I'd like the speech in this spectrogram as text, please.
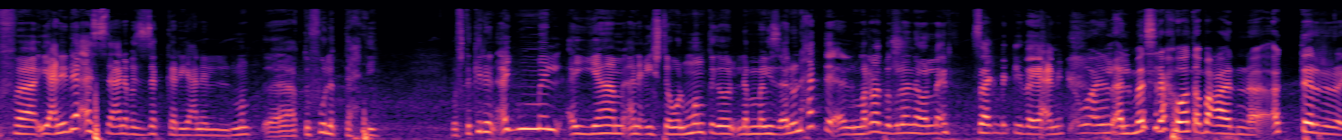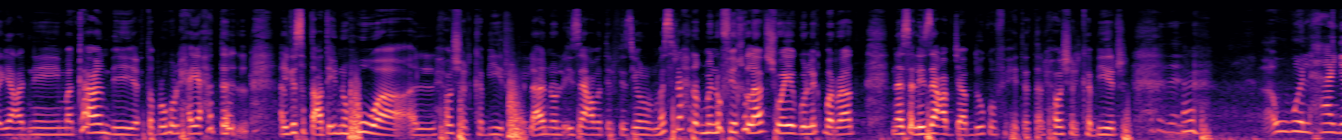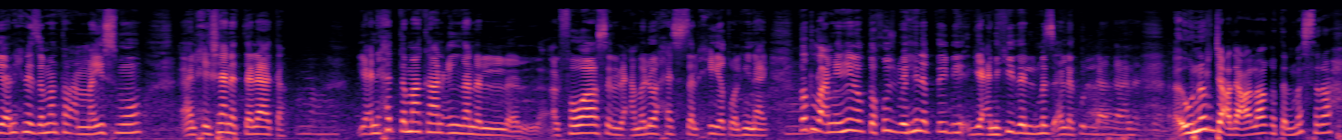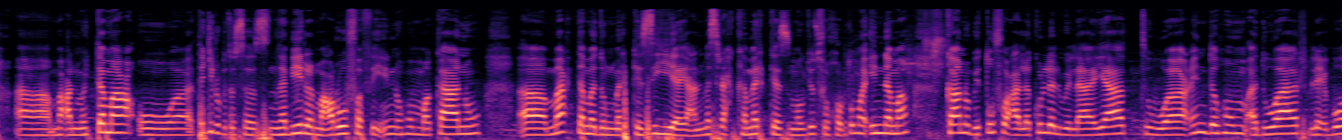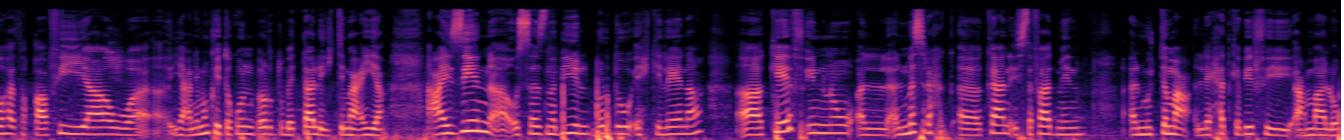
فيعني هسه أنا بتذكر يعني المنط... الطفولة بتاعتي بفتكر إن أجمل أيام أنا عشتها والمنطقة لما يسالون حتى المرات بقول أنا والله أنا ساكنة كده يعني. والمسرح هو طبعا أكثر يعني مكان بيعتبروه الحياة حتى القصة بتاعت إنه هو الحوش الكبير لأنه الإذاعة والتلفزيون والمسرح رغم إنه في خلاف شوية يقول لك مرات ناس الإذاعة بجابدوكم في حتة الحوش الكبير. أول حاجة نحن زمان طبعا ما اسمه الحيشان الثلاثة. يعني حتى ما كان عندنا ال- ال- الفواصل اللي عملوها حس الحيط والهناي. تطلع من هنا وتخش بهنا بتبي يعني كده المسألة كلها كانت ونرجع لعلاقة المسرح آه، مع المجتمع وتجربة أستاذ نبيل المعروفة في إنه هم كانوا آه، ما اعتمدوا المركزية يعني المسرح كمركز موجود في الخرطومة إنما كانوا بيطوفوا على كل الولايات وعندهم أدوار لعبوها ثقافية ويعني ممكن تكون برضو بالتالي اجتماعية. عايزين آه، أستاذ نبيل برضو يحكي لنا آه، كيف ال- المسرح آه، كان استفاد من المجتمع لحد كبير في أعماله؟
